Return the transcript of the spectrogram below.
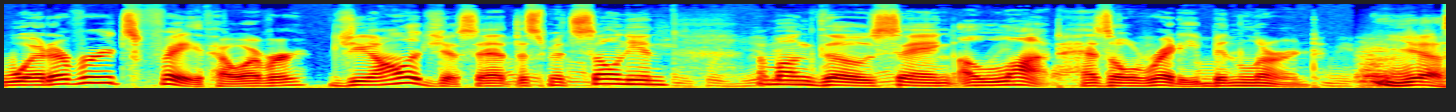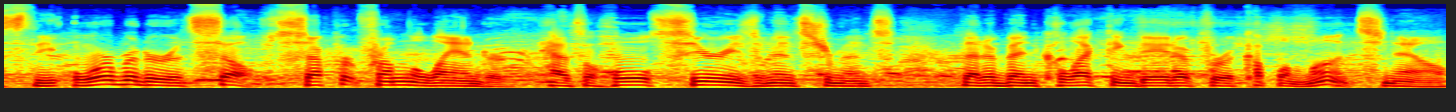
Whatever its faith, however, geologists at the Smithsonian, among those saying a lot has already been learned. Yes, the orbiter itself, separate from the lander, has a whole series of instruments that have been collecting data for a couple of months now,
